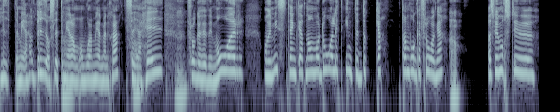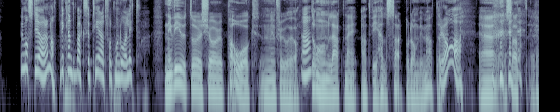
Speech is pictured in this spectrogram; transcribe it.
lite mer, att bry oss lite Ja. mer om, om våra medmänniskor. Säga Ja. hej, Mm. fråga hur vi mår. Om vi misstänker att någon mår dåligt, inte ducka, utan våga fråga. Ja. Alltså vi måste ju vi måste göra något. Vi kan inte bara acceptera att folk mår dåligt. När vi är ute och kör powerwalk, min fru och jag, Ja. då har hon lärt mig att vi hälsar på dem vi möter. Bra! Eh, så att, eh,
